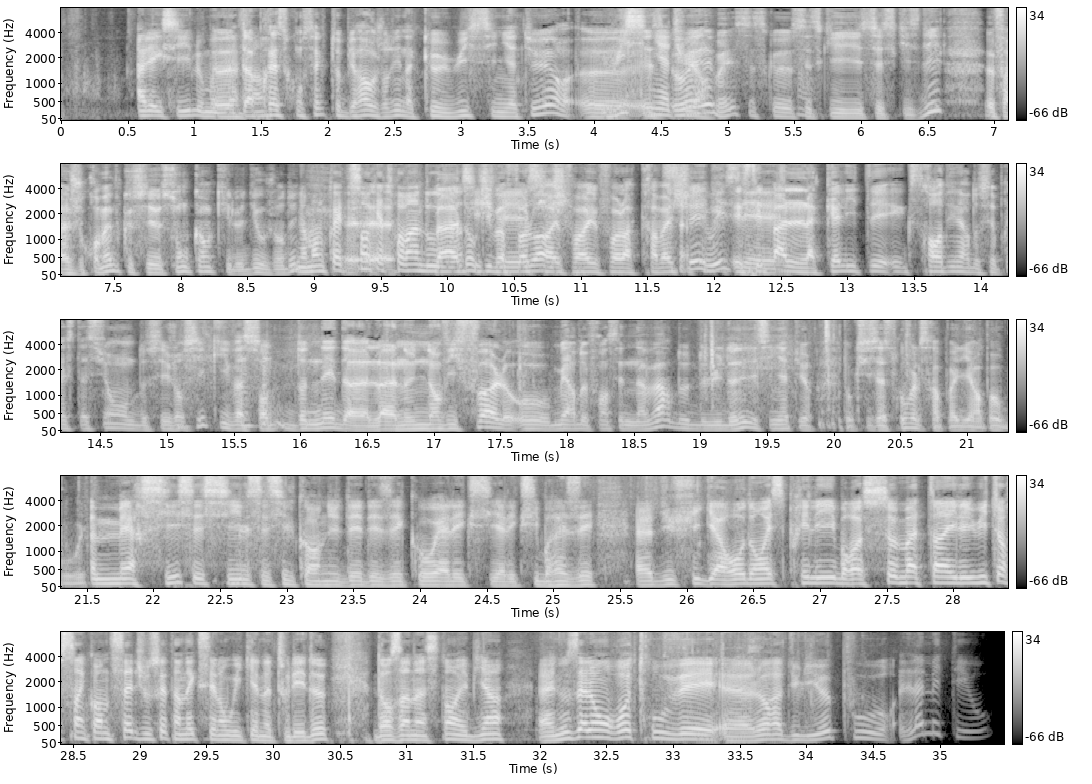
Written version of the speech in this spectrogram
Alexis, le mot euh, D'après ce qu'on sait, que Taubira aujourd'hui n'a que 8 signatures. Euh, 8 signatures. Oui, c'est ce que c'est ce qui c'est ce qui se dit. Enfin, je crois même que c'est son camp qui le dit aujourd'hui. Il en manque 492. Euh, bah, hein, donc il va falloir il va, il va falloir cravacher. et c'est pas la qualité extraordinaire de ses prestations de ces jours-ci qui va s'en donner de, une envie folle au maire de France et de Navarre de, de, lui donner des signatures. Donc si ça se trouve, elle sera pas, ira pas au bout. Oui. Merci Cécile, Cécile Cornudet des Échos et Alexis, Alexis Brézé euh, du Figaro dans Esprit Libre. Ce matin, il est 8h57. Je vous souhaite un excellent week-end à tous les deux. Dans un instant eh bien, euh, nous allons retrouver euh, Laura Dulieu pour la météo.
